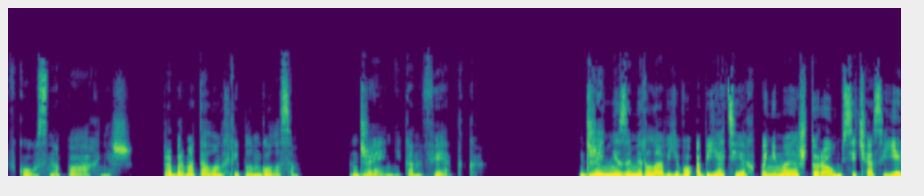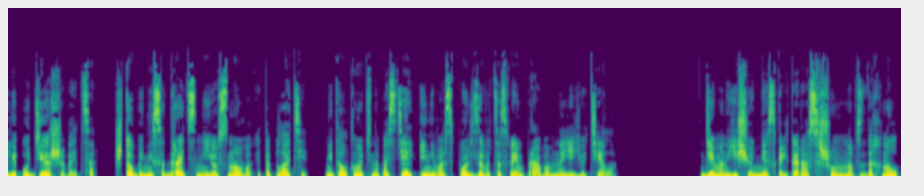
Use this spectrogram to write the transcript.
«Вкусно пахнешь», — пробормотал он хриплым голосом. «Дженни, конфетка». Дженни замерла в его объятиях, понимая, что Раум сейчас еле удерживается, чтобы не содрать с нее снова это платье, не толкнуть на постель и не воспользоваться своим правом на ее тело. Демон еще несколько раз шумно вздохнул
